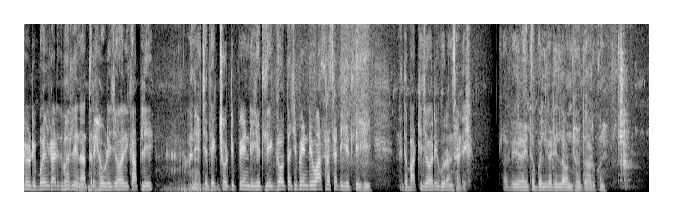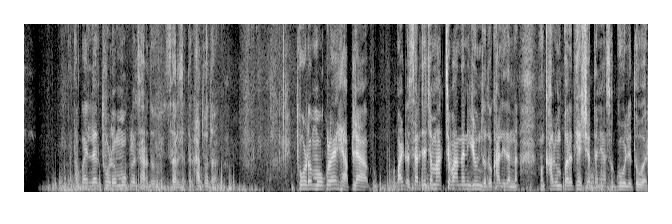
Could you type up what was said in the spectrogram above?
एवढी बैलगाडीत भरली ना तर एवढी ज्वारी कापली. आणि ह्याच्यात एक छोटी पेंडी घेतली गवताची पेंडी वासरासाठी घेतली ही. नाही तर बाकी ज्वारी गुरांसाठी. वेळ आहे तर बैलगाडी लावून ठेवतो अडकून. आता बैलाला थोडं मोकळं सारतो. सरजा तर खात होता. थोडं मोकळं हे आपल्या पाठ सर्जाच्या मागच्या बांधाने घेऊन जातो खाली त्यांना. मग खालून परत ह्या शेताने असं गोल येतो वर.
